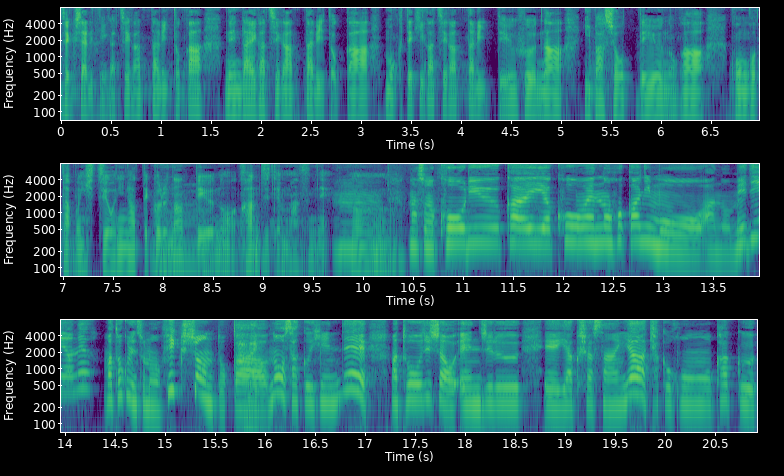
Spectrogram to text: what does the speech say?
セクシャリティが違ったりとか年代が違ったりとか目的が違ったりっていう風な居場所っていうのが今後多分必要になってくるなっていうのは感じてますね。うん、うん、まあ、その交流会や講演のほかにもあのメディアね、まあ、特にそのフィクションとかの作品で、はい、まあ、当事者を演じる、えー、役者さんや脚本を書く、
